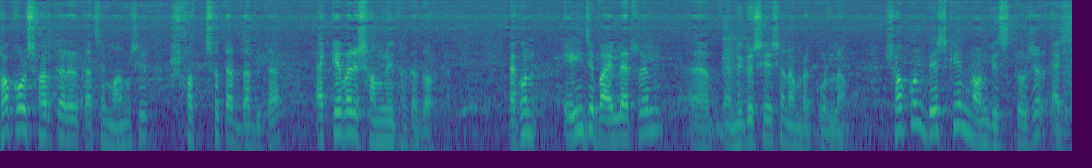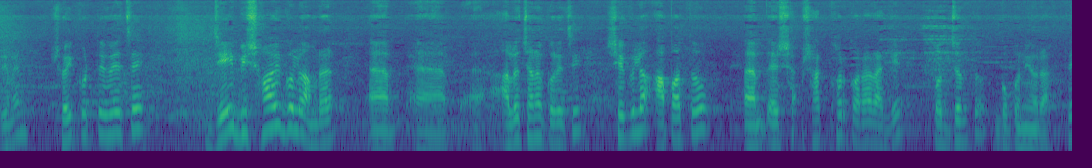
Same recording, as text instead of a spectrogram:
সকল সরকারের কাছে মানুষের স্বচ্ছতার দাবিটা একেবারে সামনে থাকা দরকার। এখন এই যে বাইল্যাটারাল নেগোসিয়েশন আমরা করলাম, সকল দেশকে নন ডিসক্লোজার অ্যাগ্রিমেন্ট সই করতে হয়েছে। যেই বিষয়গুলো আমরা আলোচনা করেছি, সেগুলো আপাত স্বাক্ষর করার আগে পর্যন্ত গোপনীয় রাখতে।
